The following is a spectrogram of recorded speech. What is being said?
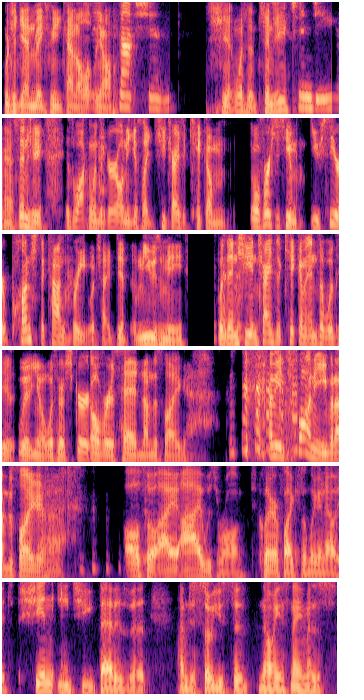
which again makes me kind of, you know, It's not Shin. Shit. What's it, Shinji? Shinji. Yeah, Shinji is walking with the girl, and he just like she tries to kick him. Well, first you see him, you see her punch the concrete, which I did amuse me. But then she, in trying to kick him, ends up with his, with you know, with her skirt over his head, and I'm just like, I mean, it's funny, but I'm just like. Also, I I was wrong to clarify because I'm looking now. It's Shinichi. That is it. I'm just so used to knowing his name as.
